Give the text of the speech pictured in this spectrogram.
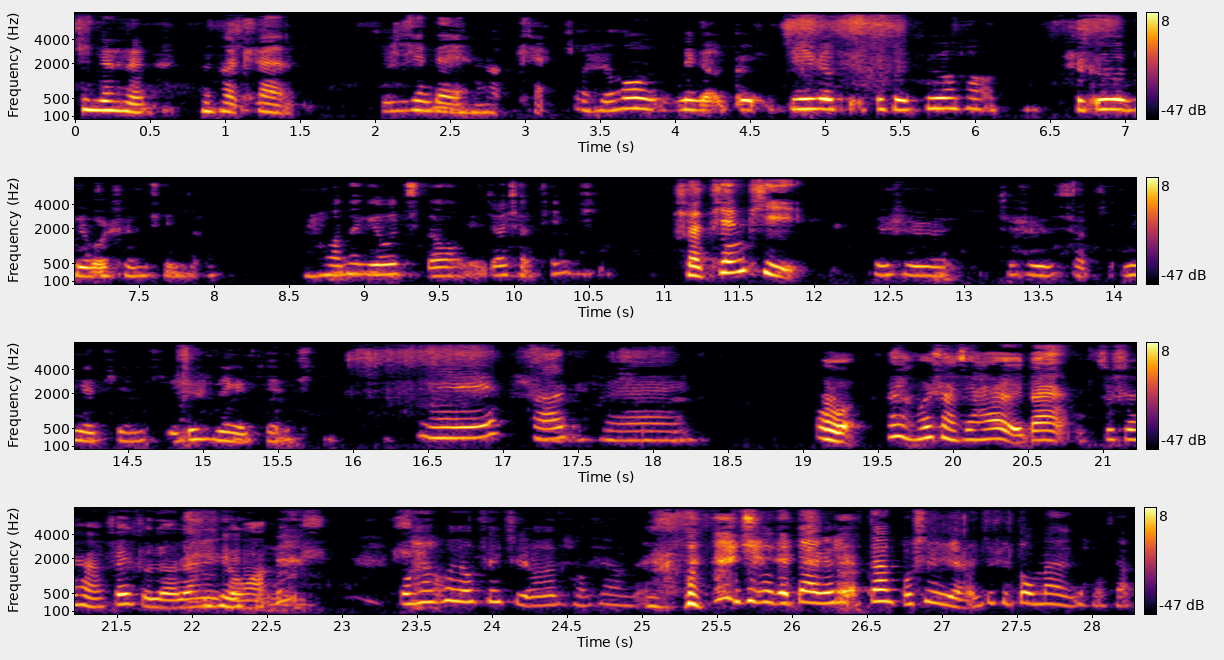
真的很很好看，就是现在也很好看。小时候那个哥第一个 QQ 号是哥哥给我申请的，然后他给我起的网名叫小天体，小天体就是就是小天那个天体就是那个天体，嗯，好可爱。我哎，我小学还有一段就是很非主流的那种网名。我还会用非主流的头像的，就是那个戴着，但不是人，就是动漫的头像，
